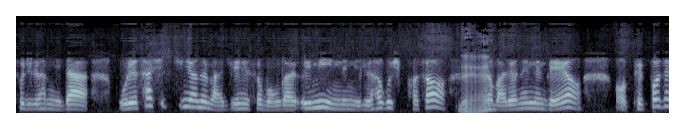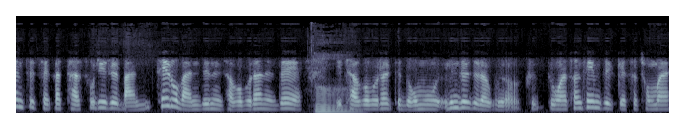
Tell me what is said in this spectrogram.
소리를 합니다. 올해 40주년을 맞이해서 뭔가 의미 있는 일을 하고 싶어서 네. 마련했는데요. 어, 100% 제가 다 소리를 만, 새로 만드는 작업을 하는데 어. 이 작업을 할 때 너무 힘들더라고요. 그동안 선생님들께서 정말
